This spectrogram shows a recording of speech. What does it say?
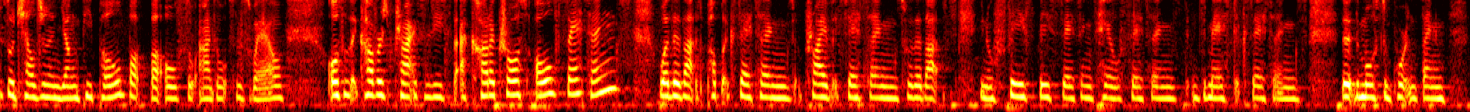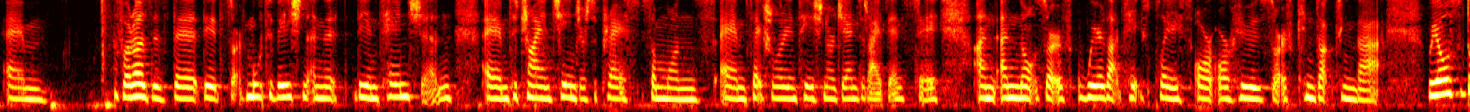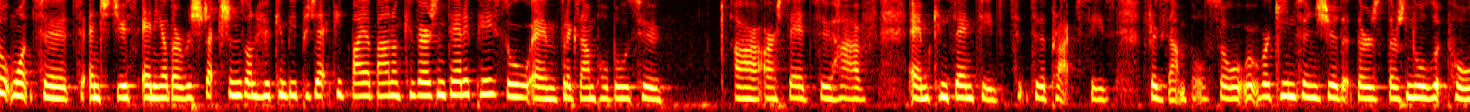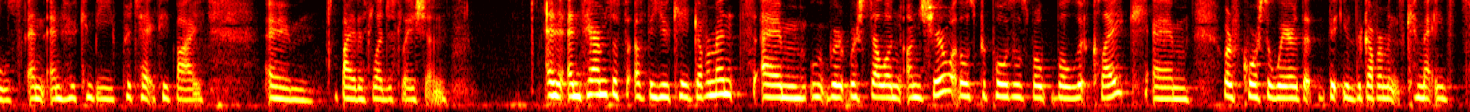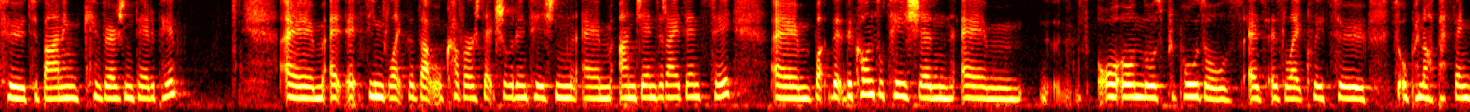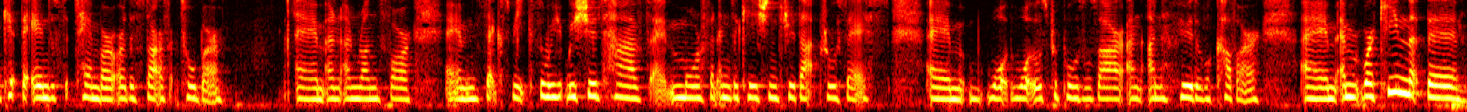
so children and young people, but, but also adults as well. Also that covers practices that occur across all settings, whether that's public settings, private settings, whether that's you know faith-based settings, health settings, domestic settings. The, the most important thing um, for us is the, the sort of motivation and the, the intention um, to try and change or suppress someone's um, sexual orientation or gender identity and, and not sort of where that takes place or, or who is sort of conducting that. We also don't want to, to introduce any other restrictions on who can be protected by a ban on conversion therapy. So, um, for example, those who are, are said to have um, consented to, to the practices, for example. So we're keen to ensure that there's there's no loopholes in, in who can be protected by um, by this legislation. In, in terms of, of the UK government, um, we're, we're still un, unsure what those proposals will, will look like. Um, we're of course aware that the, you know, the government's committed to, to banning conversion therapy. Um, it, it seems likely that will cover sexual orientation um, and gender identity. Um, but the, the consultation um, on those proposals is, is likely to, to open up, I think, at the end of September or the start of October. Um, and, and run for um, six weeks. So we, we should have uh, more of an indication through that process um, what, what those proposals are and, and who they will cover. Um, and we're keen that the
